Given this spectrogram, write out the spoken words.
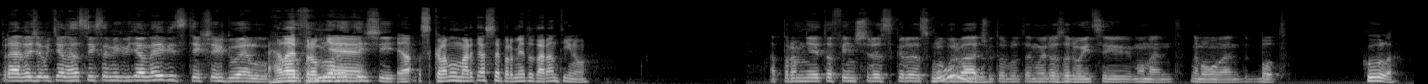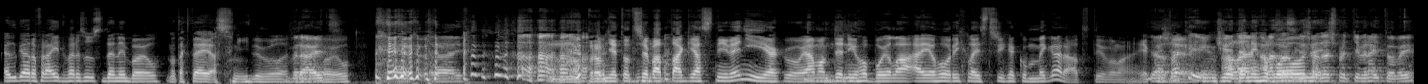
právě, že u těchhle z těch jsem jich viděl nejvíc z těch všech duelů. Hele, To pro mě, nejtěžší. já zklamu Marťase, pro mě je to Tarantino. A pro mě je to Fincher skrz klub Uh. rváčů, to byl ten můj rozhodující moment, nebo moment, bod. Cool. Edgar Wright versus Danny Boyle. No tak to je jasný, ty vole. Danny Wright. Boyle. Right. No, pro mě to třeba tak jasný není, jako já mám Dannyho Boyla a jeho rychlej střih jako mega rád, ty vole. Jako, Já že... taky, Jenže ale, Dannyho ale Boyle zase, ne- proti Wrightovi,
